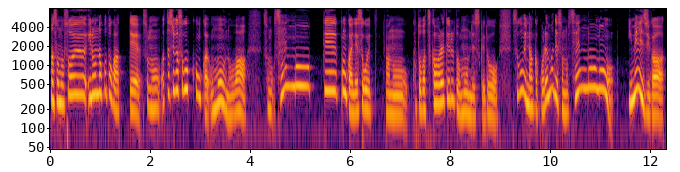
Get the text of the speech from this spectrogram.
まあその、そういういろんなことがあって、その、私がすごく今回思うのは、その、洗脳って今回ね、すごい、あの、言葉使われてると思うんですけど、すごいなんかこれまでその洗脳のイメージが、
